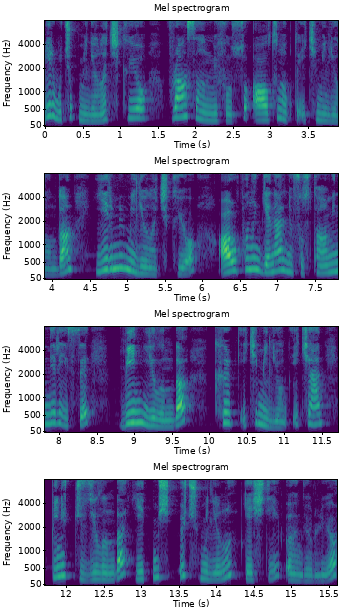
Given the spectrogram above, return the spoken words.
1,5 milyona çıkıyor. Fransa'nın nüfusu 6,2 milyondan 20 milyona çıkıyor. Avrupa'nın genel nüfus tahminleri ise 1000 yılında 42 milyon iken 1300 yılında 73 milyonu geçtiği öngörülüyor.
